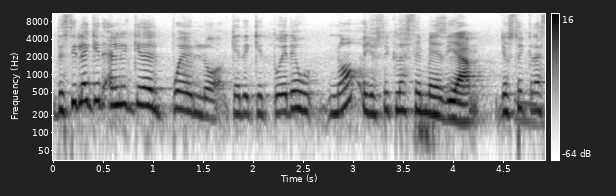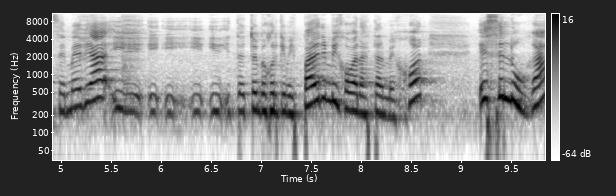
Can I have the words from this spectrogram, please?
decirle a alguien que era del pueblo, que, que tú eres, no, yo soy clase media, yo soy clase media y, y- y- y- y estoy mejor que mis padres, mis hijos van a estar mejor, ese lugar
